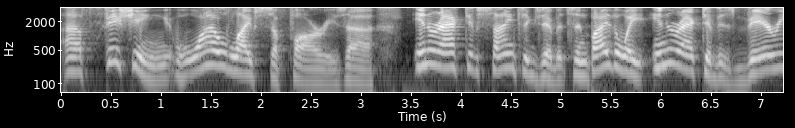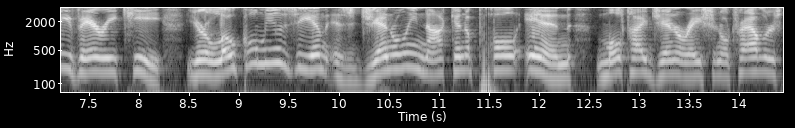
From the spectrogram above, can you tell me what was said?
uh, fishing, wildlife safaris, uh, interactive science exhibits. And by the way, interactive is very, very key. Your local museum is generally not going to pull in multi generational travelers.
